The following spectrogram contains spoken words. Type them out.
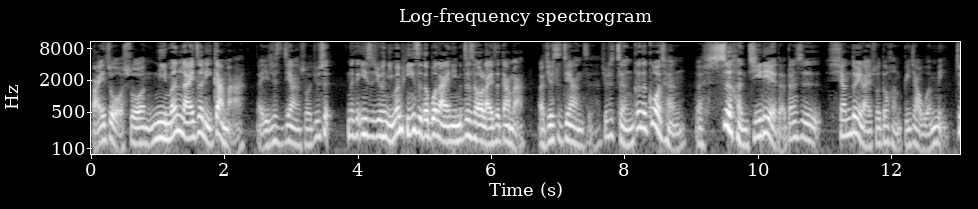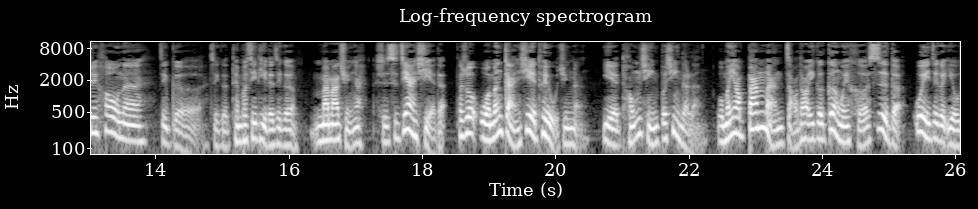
白左说：“你们来这里干嘛？”啊，也就是这样说，就是那个意思，就是你们平时都不来，你们这时候来这干嘛？啊，就是这样子，就是整个的过程，呃，是很激烈的，但是相对来说都很比较文明。最后呢？这个这个 Temple City 的这个妈妈群啊，是是这样写的。他说：“我们感谢退伍军人，也同情不幸的人。我们要帮忙找到一个更为合适的为这个有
